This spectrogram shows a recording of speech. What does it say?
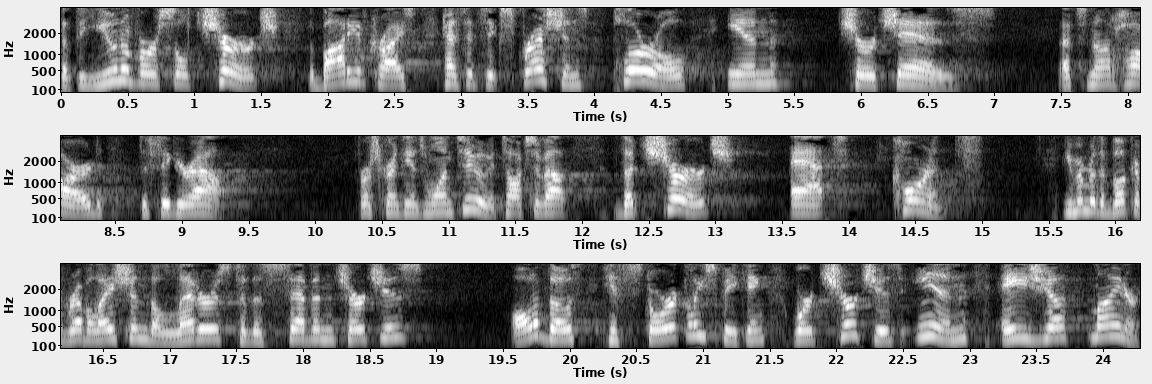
that the universal church, the body of Christ, has its expressions, plural, in churches. That's not hard to figure out. 1 Corinthians 1 2, it talks about the church at Corinth. You remember the book of Revelation, the letters to the seven churches? All of those, historically speaking, were churches in Asia Minor.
